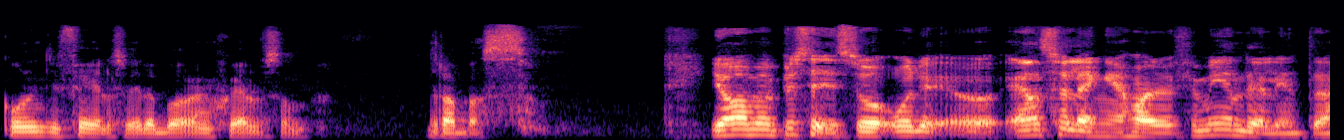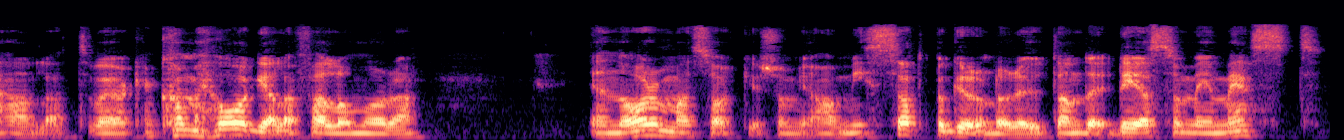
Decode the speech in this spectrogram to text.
Går det inte fel så är det bara en själv som drabbas. Ja, men precis. Och, och, det, och än så länge har det för min del inte handlat, vad jag kan komma ihåg i alla fall, om några enorma saker som jag har missat på grund av det. Utan det, det som är mest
